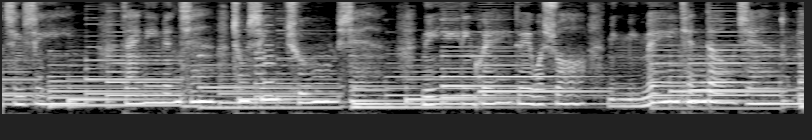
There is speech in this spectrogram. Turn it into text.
清醒在你面前重新出现，你一定会对我说，明明每天都见面，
